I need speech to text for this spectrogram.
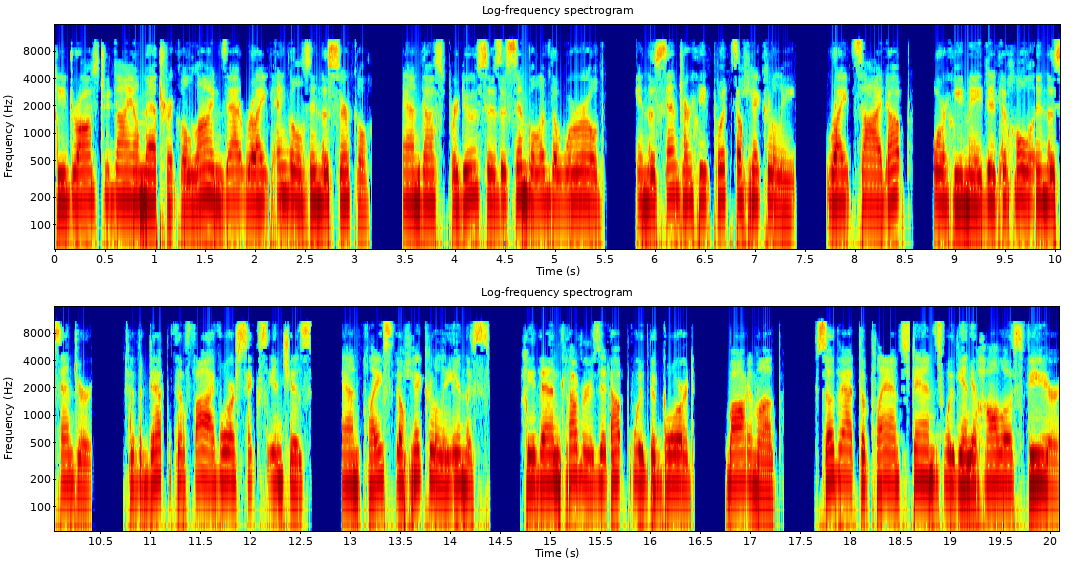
he draws two diametrical lines at right angles in the circle, and thus produces a symbol of the world. In the center he puts a hikuli, right side up, or he may dig a hole in the center, to the depth of five or six inches, and place the hikuli in this. He then covers it up with the gourd, bottom up, so that the plant stands within a hollow sphere.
